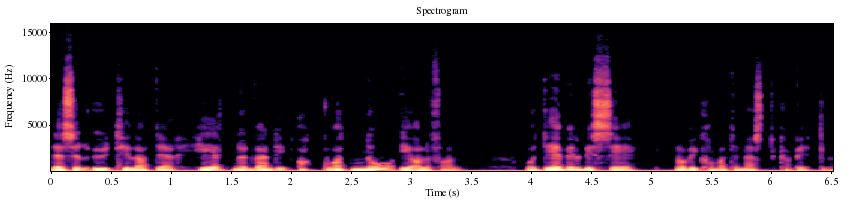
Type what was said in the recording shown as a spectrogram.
det ser ut til at det er helt nødvendig akkurat nå i alle fall, og det vil vi se når vi kommer til neste kapittel.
